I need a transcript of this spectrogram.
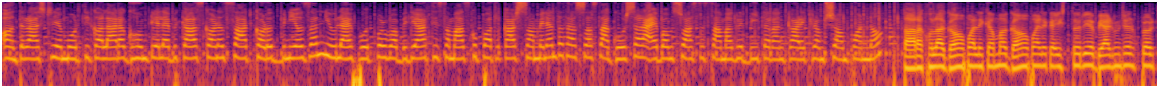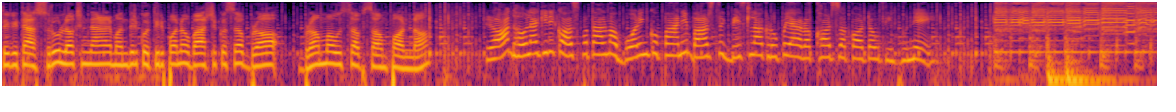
अन्तर्राष्ट्रिय मूर्तिकला र घुम्टेलाई विकास गर्न सात करोड विनियोजन न्यू लाइफ भूतपूर्व विद्यार्थी समाजको पत्रकार सम्मेलन तथा सस्ता घोषणा एवं स्वास्थ्य सामग्री वितरण कार्यक्रम सम्पन्न। ताराखोला गाउँपालिकामा गाउँपालिका स्तरीय ब्याडमिन्टन प्रतियोगिता सुरु लक्ष्मीनारायण मन्दिरको त्रिपन्नौ वार्षिकोत्सव ब्रह्म उत्सव सम्पन्न। र धौलागिरीको अस्पतालमा बोरिङको पानी वार्षिक बिस लाख रुपियाँ र खर्च कटौती हुने।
